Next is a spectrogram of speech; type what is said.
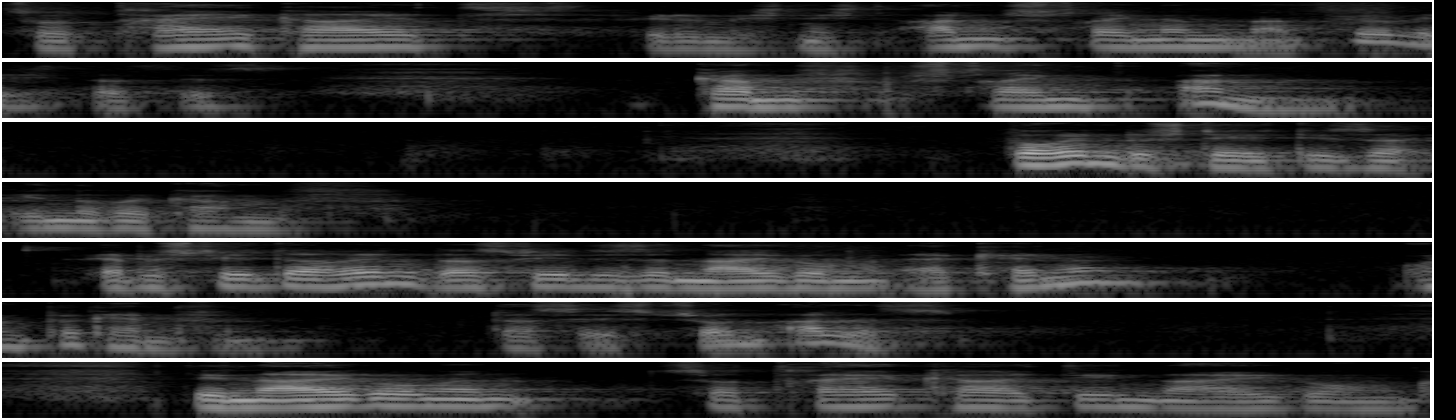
zur Trägheit, will mich nicht anstrengen, natürlich, das ist Kampf strengt an. Worin besteht dieser innere Kampf? Er besteht darin, dass wir diese Neigungen erkennen und bekämpfen. Das ist schon alles. Die Neigungen zur Trägheit die Neigung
